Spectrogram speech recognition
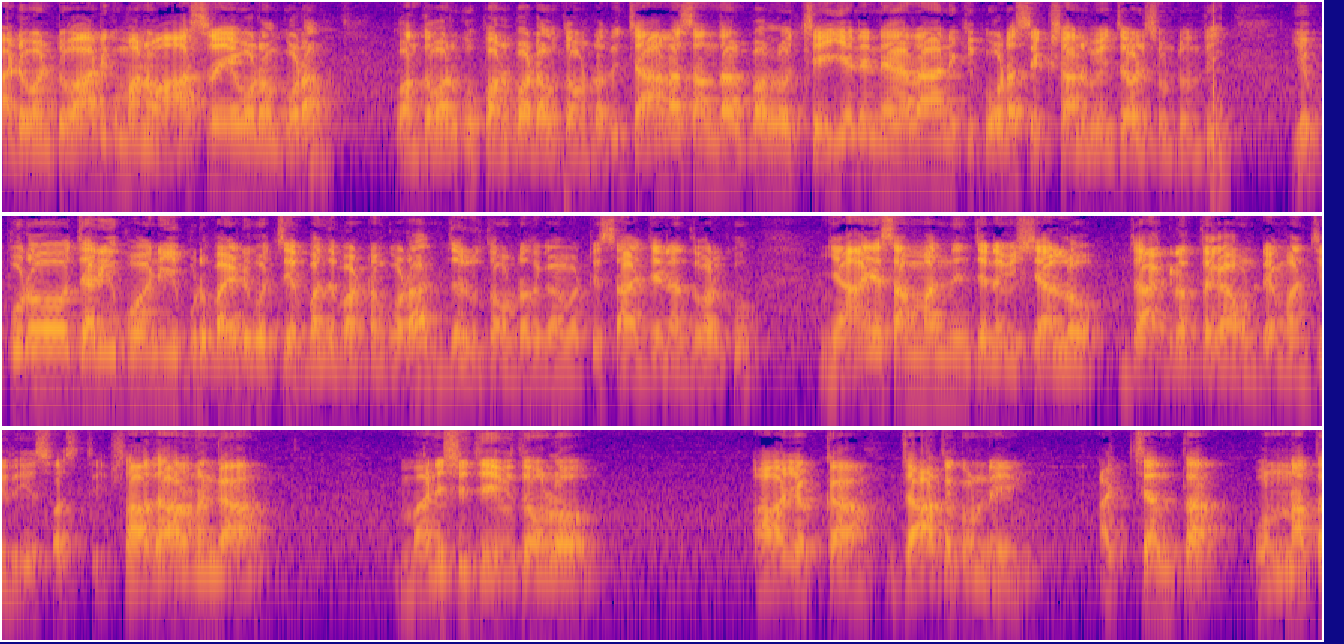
అటువంటి వాటికి మనం ఆశ్రయం ఇవ్వడం కూడా కొంతవరకు పొరపాటు అవుతూ ఉంటుంది. చాలా సందర్భాల్లో చెయ్యని నేరానికి కూడా శిక్ష అనుభవించవలసి ఉంటుంది. ఎప్పుడో జరిగిపోయిన ఇప్పుడు బయటకు వచ్చి ఇబ్బంది పడటం కూడా జరుగుతూ ఉంటుంది కాబట్టి సాధ్యమైనంత వరకు న్యాయ సంబంధించిన విషయాల్లో జాగ్రత్తగా ఉంటే మంచిది స్వస్తి. సాధారణంగా మనిషి జీవితంలో ఆ యొక్క జాతకుణ్ణి అత్యంత ఉన్నత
